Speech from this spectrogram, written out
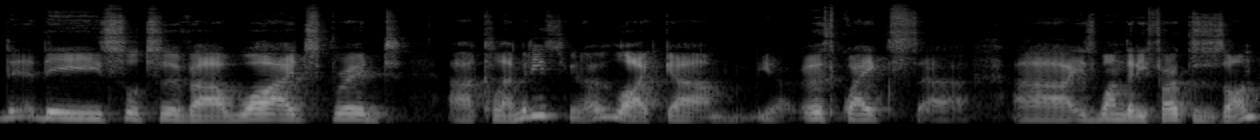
these sorts of uh, widespread uh, calamities. You know, like um, you know earthquakes uh, uh, is one that he focuses on.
